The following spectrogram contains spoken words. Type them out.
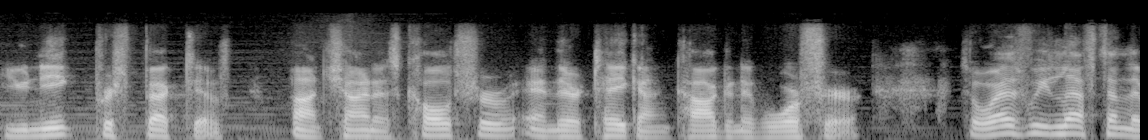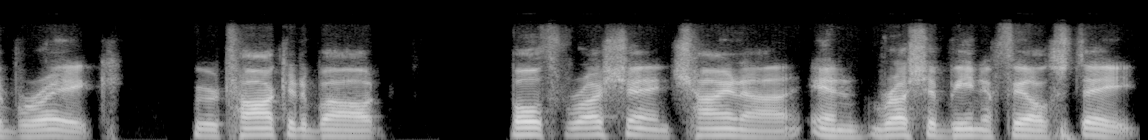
unique perspective on China's culture and their take on cognitive warfare. So, as we left on the break, we were talking about both Russia and China, and Russia being a failed state.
